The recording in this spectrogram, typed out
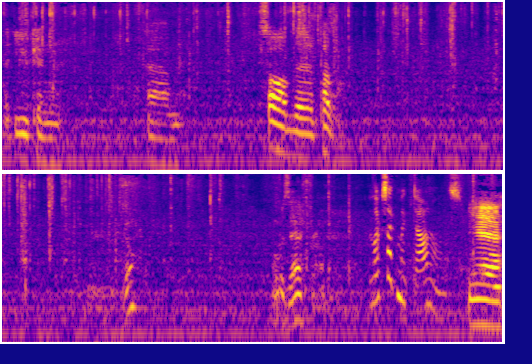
that you can um, solve the puzzle. There we go. What was that from? It looks like McDonald's. Yeah.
